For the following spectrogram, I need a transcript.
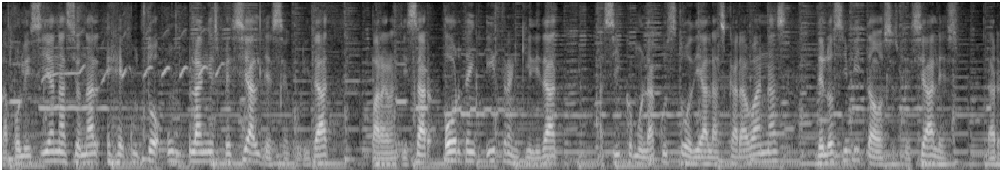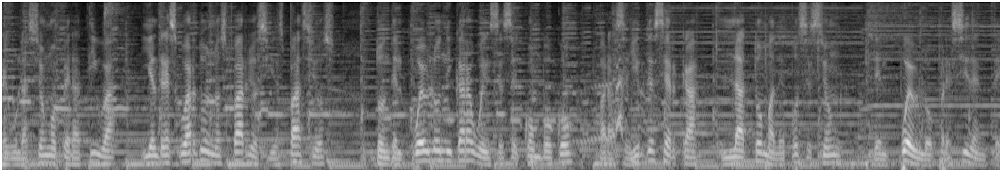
la Policía Nacional ejecutó un plan especial de seguridad para garantizar orden y tranquilidad, así como la custodia a las caravanas de los invitados especiales, la regulación operativa y el resguardo en los barrios y espacios donde el pueblo nicaragüense se convocó para seguir de cerca la toma de posesión del pueblo presidente.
